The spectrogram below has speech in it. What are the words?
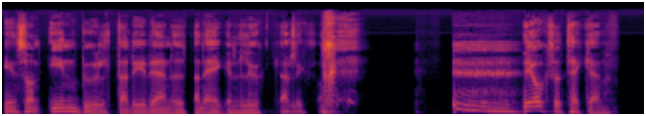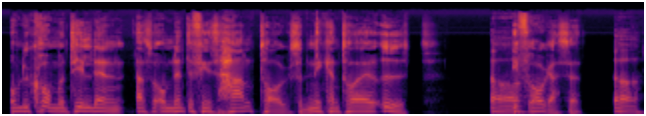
En sån inbultad i den utan egen lucka. Liksom. Det är också ett tecken. Om du kommer till den, alltså om det inte finns handtag så ni kan ta er ut, Ja. ifrågasätt. Ja.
